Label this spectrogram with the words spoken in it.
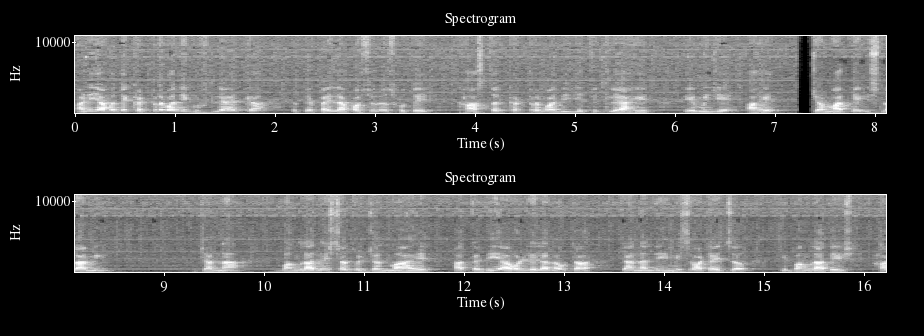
आणि यामध्ये कट्टरवादी घुसले आहेत का? तर ते पहिल्यापासूनच होते. खास तर कट्टरवादी जे तिथले आहेत ते म्हणजे आहेत जमाते इस्लामी. ज्यांना बांगलादेशचा जो जन्म आहे हा कधीही आवडलेला नव्हता. त्यांना नेहमीच वाटायचं की बांगलादेश हा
